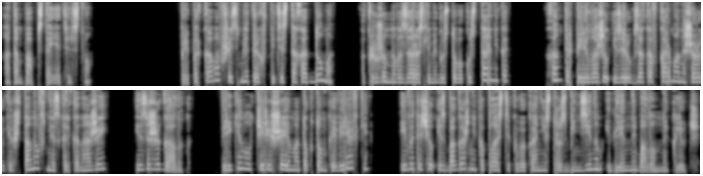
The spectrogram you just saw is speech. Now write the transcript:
а там по обстоятельствам». Припарковавшись метрах в пятистах от дома, окруженного зарослями густого кустарника, Хантер переложил из рюкзака в карманы широких штанов несколько ножей и зажигалок, перекинул через шею моток тонкой веревки и вытащил из багажника пластиковую канистру с бензином и длинный баллонный ключ.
